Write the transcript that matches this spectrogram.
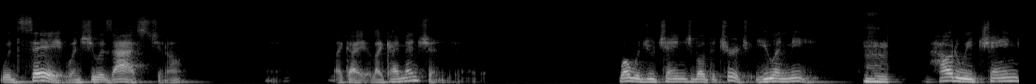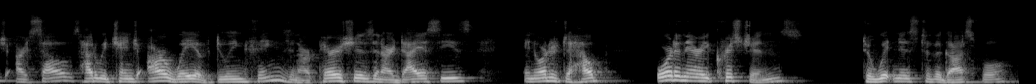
would say when she was asked, you know, you know, like I like I mentioned, you know, what would you change about the church? You and me. Mhm. How do we change ourselves? How do we change our way of doing things in our parishes, in our dioceses, in order to help ordinary Christians to witness to the gospel,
